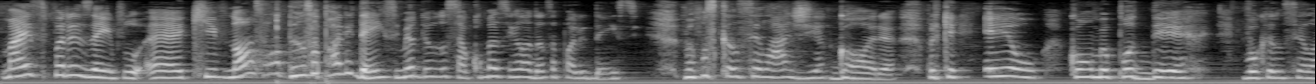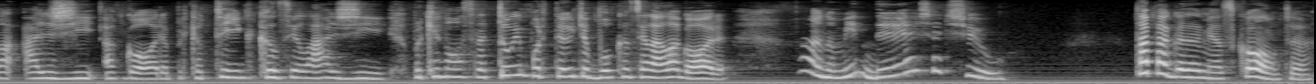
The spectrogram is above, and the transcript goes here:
Mas, por exemplo, é que, nossa, ela dança polidense. Meu Deus do céu, como assim ela dança polidense? Vamos cancelar a Gi agora. Porque eu, com o meu poder, vou cancelar a Gi agora. Porque eu tenho que cancelar a Gi. Porque, nossa, ela é tão importante, eu vou cancelar ela agora. Mano, me deixa, tio. Tá pagando as minhas contas?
